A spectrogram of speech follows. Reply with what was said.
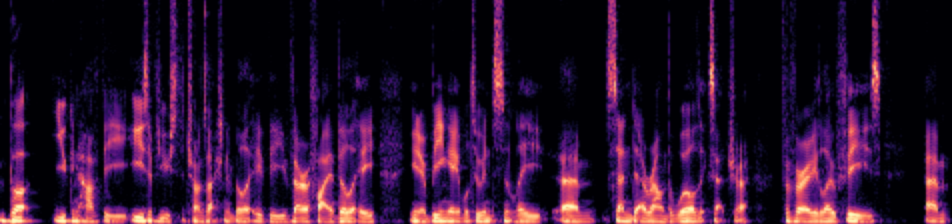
but you can have the ease of use, the transactionability, the verifiability, you know, being able to instantly um, send it around the world, etc., for very low fees. Um,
